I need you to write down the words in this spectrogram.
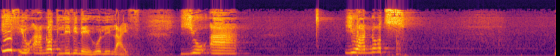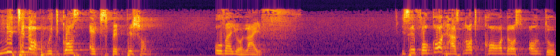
If you are not living a holy life, you are you are not meeting up with God's expectation. over your life. He said, For God has not called us unto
